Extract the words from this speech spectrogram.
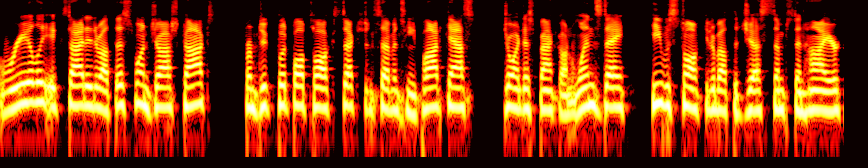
really excited about this one. Josh Cox from Duke Football Talk Section 17 podcast joined us back on Wednesday. He was talking about the Jess Simpson hire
